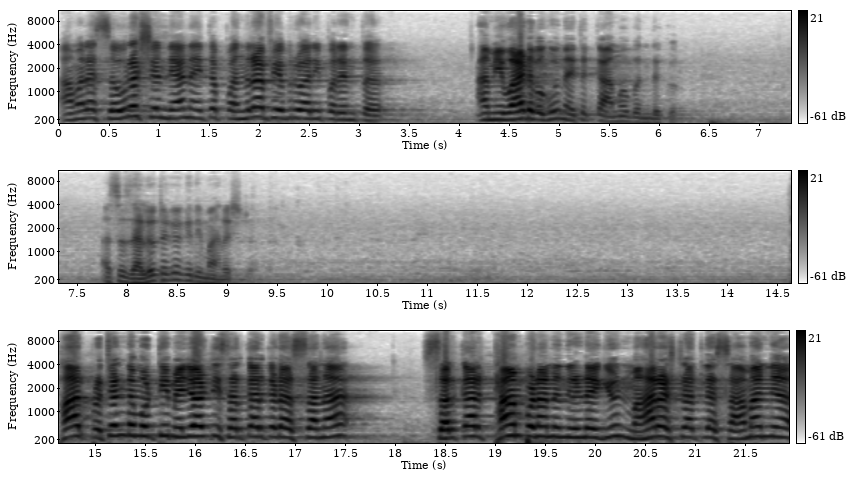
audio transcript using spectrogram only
आम्हाला संरक्षण द्या नाही तर पंधरा फेब्रुवारीपर्यंत आम्ही वाट बघू नाही तर कामं बंद करू. असं झालं होतं का कधी महाराष्ट्रात? फार प्रचंड मोठी मेजॉरिटी सरकारकडे असताना सरकार ठामपणानं निर्णय घेऊन महाराष्ट्रातल्या सामान्य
